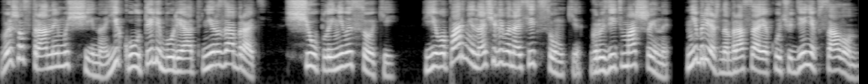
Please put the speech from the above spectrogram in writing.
Вышел странный мужчина. Якут или бурят, не разобрать. Щуплый, невысокий. Его парни начали выносить сумки, грузить в машины, небрежно бросая кучу денег в салон.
